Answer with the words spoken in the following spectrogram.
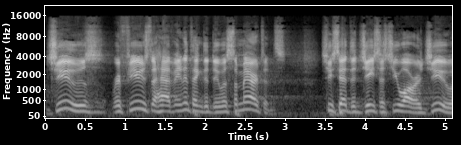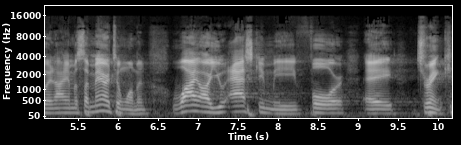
Jews refused to have anything to do with Samaritans. She said to Jesus, You are a Jew, and I am a Samaritan woman. Why are you asking me for a drink?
